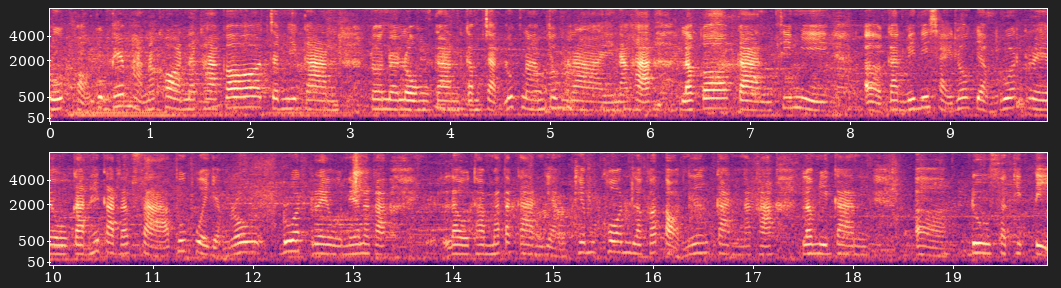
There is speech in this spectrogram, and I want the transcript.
รุกของกรุงเทพมหานครนะคะ ก็จะมีการรณรงค์การกำจัดลูกน้ำยุงลายนะคะ แล้วก็การที่มีเอ่อการวินิจฉัยโรคอย่างรวดเร็ว การให้การรักษาผู้ป่วยอย่างโรครวดเร็วเนี่ยนะคะ เราทำมาตรการอย่างเข้มข้นแล้วก็ต่อเนื่องกันนะคะ เรามีการดูสถิติ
